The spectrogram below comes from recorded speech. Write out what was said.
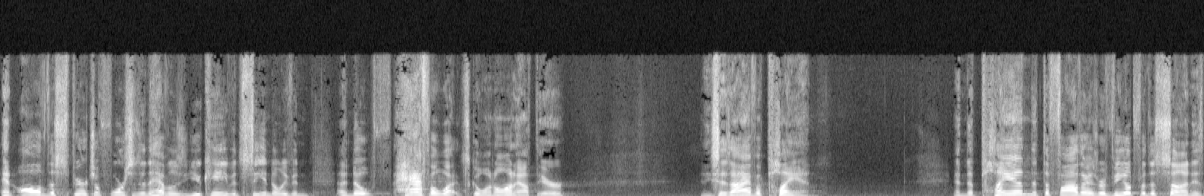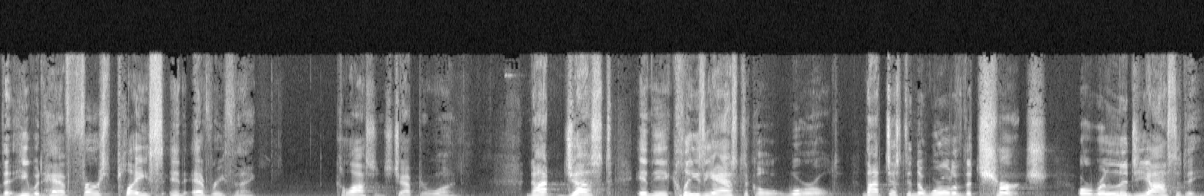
and all of the spiritual forces in the heavens you can't even see and don't even uh, know half of what's going on out there. And he says, I have a plan. And the plan that the Father has revealed for the Son is that he would have first place in everything. Colossians chapter 1. Not just in the ecclesiastical world not just in the world of the church or religiosity.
